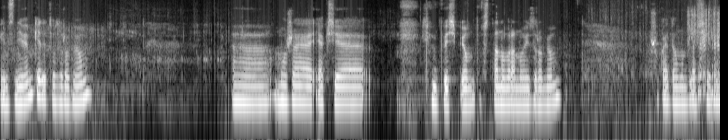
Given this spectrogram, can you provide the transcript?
Więc nie wiem, kiedy to zrobią. E, może jak się wyśpią, to wstaną rano i zrobią. Szukaj domu dla siebie.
